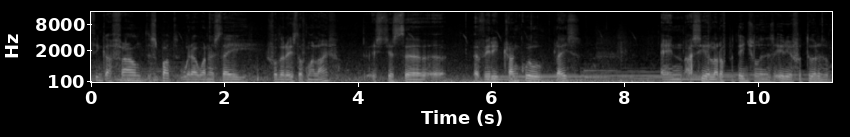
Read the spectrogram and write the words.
I think I found the spot where I want to stay for the rest of my life. It's just a, a, a, very tranquil place, and I see a lot of potential in this area for tourism.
